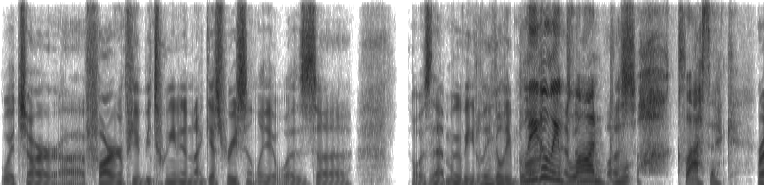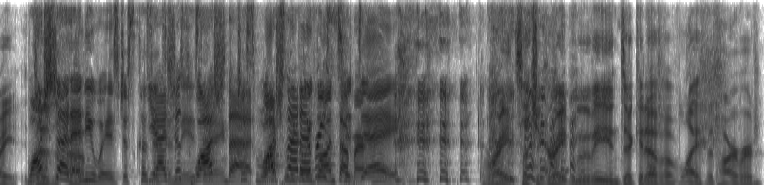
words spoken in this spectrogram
which are uh, far and few between. And I guess recently it was uh, what was that movie? Legally Blonde. Legally Blonde, oh, classic. Right. Watch Does, that um, anyways, just because yeah, it's just amazing. watch that. Just watch, watch that every summer. today. right. Such a great movie, indicative of life at Harvard.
